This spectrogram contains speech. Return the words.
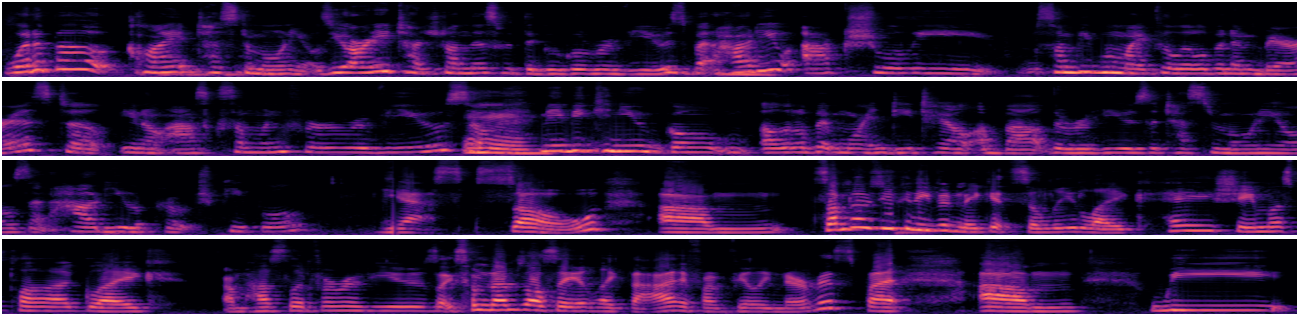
what about client testimonials? You already touched on this with the Google reviews, but how do you actually? Some people might feel a little bit embarrassed to, you know, ask someone for a review. So Mhm. maybe can you go a little bit more in detail about the reviews, the testimonials, and how do you approach people? Yes. So um, sometimes you can even make it silly, like, hey, shameless plug, like, I'm hustling for reviews. Like sometimes I'll say it like that if I'm feeling nervous. But um, we,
